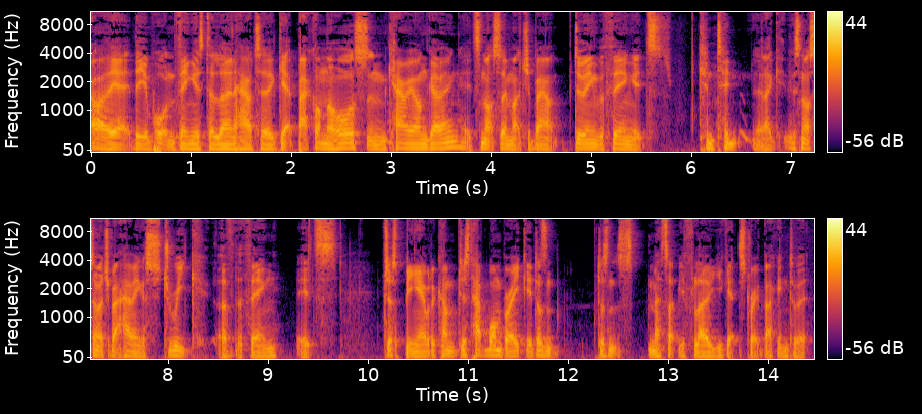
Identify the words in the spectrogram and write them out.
Oh yeah, the important thing is to learn how to get back on the horse and carry on going. It's not so much about doing the thing; it's continue. Like it's not so much about having a streak of the thing. It's just being able to come, just have one break. It doesn't doesn't mess up your flow. You get straight back into it.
